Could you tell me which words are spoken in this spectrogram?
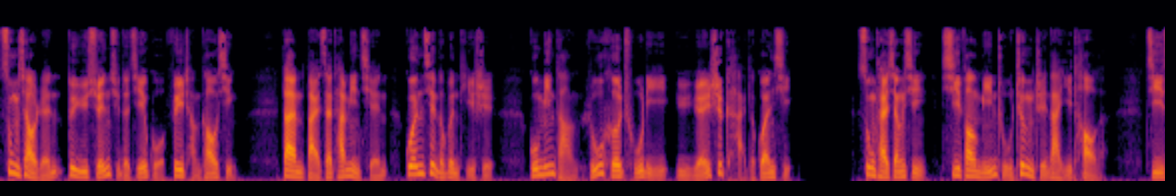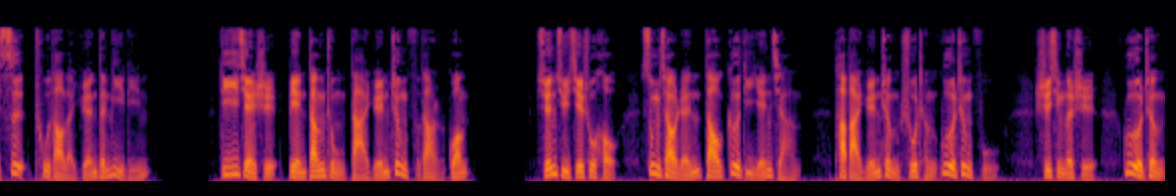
宋教仁对于选举的结果非常高兴，但摆在他面前关键的问题是，国民党如何处理与袁世凯的关系。宋太相信西方民主政治那一套了，几次触到了袁的逆鳞。第一件事便当众打袁政府的耳光。选举结束后，宋教仁到各地演讲，他把袁政说成恶政府，实行的是恶政，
